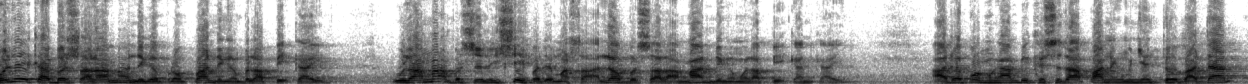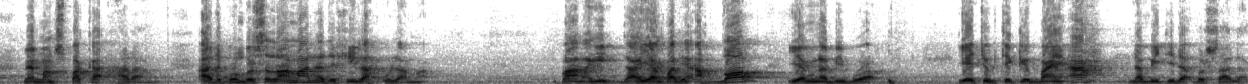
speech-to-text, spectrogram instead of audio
Bolehkah bersalaman dengan perempuan dengan berlapik kain? Ulama berselisih pada masalah bersalaman dengan melapikkan kain. Adapun mengambil kesedapan dengan menyentuh badan memang sepakat haram. Adapun bersalaman ada khilaf ulama. Faham lagi? Dan yang paling afdal yang Nabi buat. Iaitu ketika bai'ah Nabi tidak bersalam.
